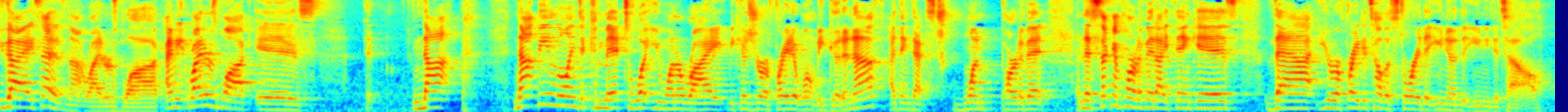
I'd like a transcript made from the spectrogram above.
You guys, that is not writer's block. I mean, writer's block is not not being willing to commit to what you want to write because you're afraid it won't be good enough. I think that's one part of it. And the second part of it, I think, is that you're afraid to tell the story that you know that you need to tell.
